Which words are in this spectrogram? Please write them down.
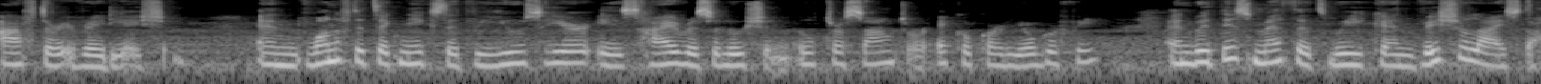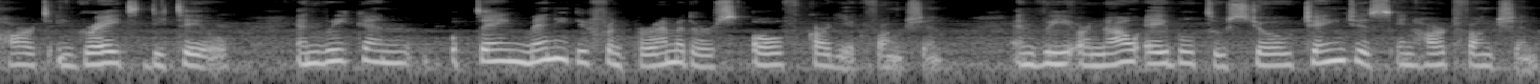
after irradiation. And one of the techniques that we use here is high resolution ultrasound or echocardiography. And with this method, we can visualize the heart in great detail and we can obtain many different parameters of cardiac function. And we are now able to show changes in heart function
